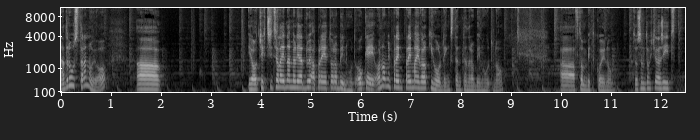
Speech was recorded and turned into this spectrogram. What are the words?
na druhou stranu, jo, uh, Jo, těch 3,1 miliardu a prej je to Robinhood. OK, ono mi prej, prej mají velký holdings, ten, ten Robinhood, no. A v tom Bitcoinu. To jsem to chtěl říct.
